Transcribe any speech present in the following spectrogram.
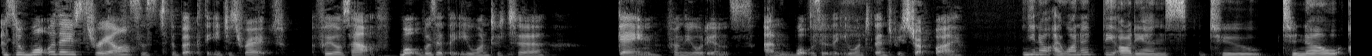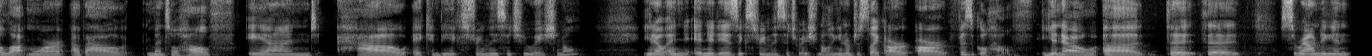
And so what were those three answers to the book that you just wrote for yourself? What was it that you wanted to gain from the audience and what was it that you wanted them to be struck by? You know, I wanted the audience to to know a lot more about mental health and how it can be extremely situational you know and and it is extremely situational you know just like our our physical health you know uh the the surrounding and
